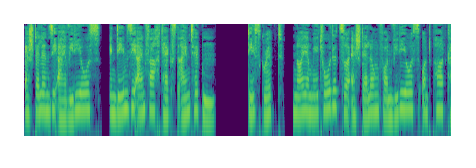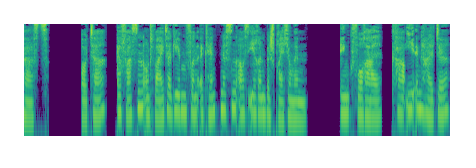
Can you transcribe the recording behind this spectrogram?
erstellen Sie iVideos, indem Sie einfach Text eintippen. Descript, neue Methode zur Erstellung von Videos und Podcasts. Otter, Erfassen und Weitergeben von Erkenntnissen aus Ihren Besprechungen. Inkforal, KI-Inhalte,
